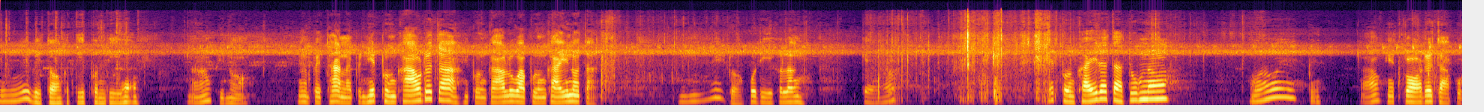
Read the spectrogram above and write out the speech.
อุ้ยใบตองกระติดเพนดีแห้งเอาพี่น้องแม่ไปท่านไหนเป็นเฮ็ดเพิงขาวด้อจ้าเฮ็ดเพิงขาวหรือว่าเพิงไข่เนาะจ้ะอุ้ยดอกพอดีกำลังแกงเนาะเฮ็ดเพิงไข่ด้อจ้าจุ่มนึงเอ้ยพี่เอาเฮ็ดกอด้อจ้าปุ๊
